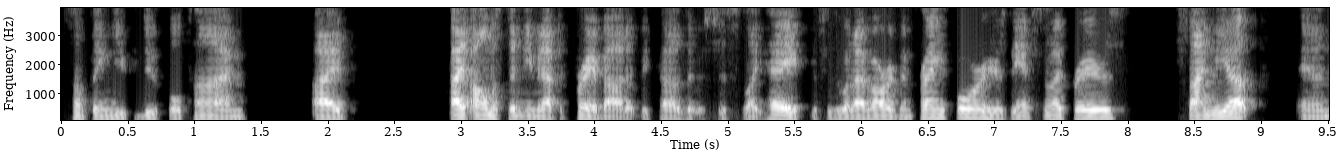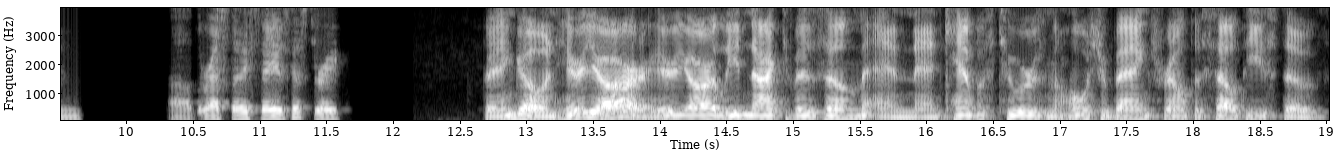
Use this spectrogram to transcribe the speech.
something you could do full time, I I almost didn't even have to pray about it because it was just like, hey, this is what I've already been praying for. Here's the answer to my prayers. Sign me up, and uh, the rest, of they say, is history. Bingo. And here you are. Here you are leading activism and, and campus tours and the whole shebang throughout the southeast of,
